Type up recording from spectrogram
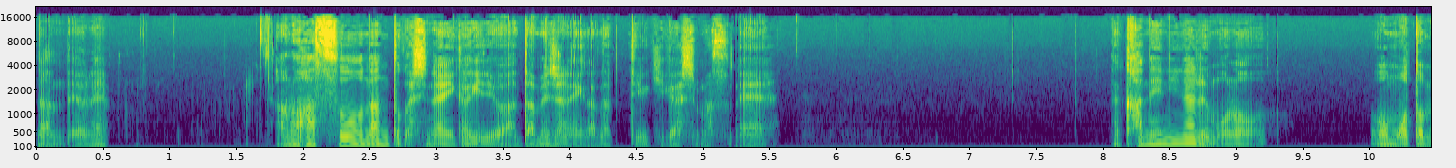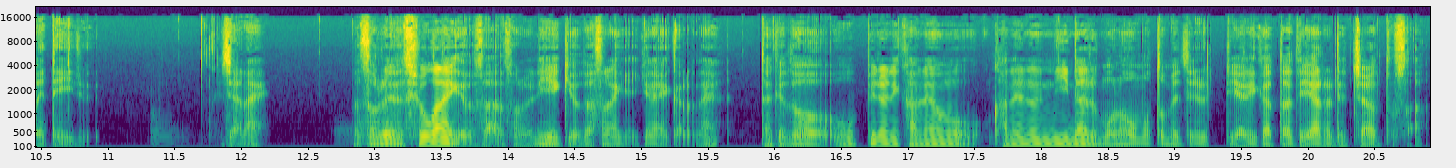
なんだよね。あの発想を何とかしない限りはダメじゃないかなっていう気がしますね。金になるものを求めている。じゃない？それ、しょうがないけどさ、その利益を出さなきゃいけないからね。だけど、大っぴらに金を、金になるものを求めてるってやり方でやられちゃうとさ、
